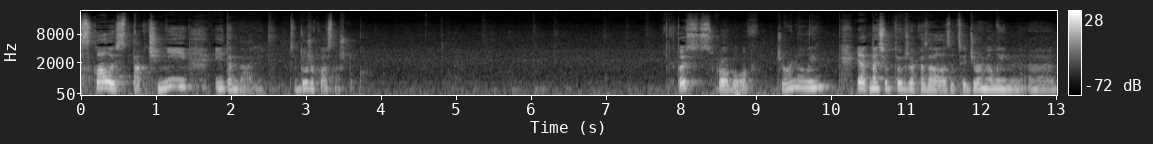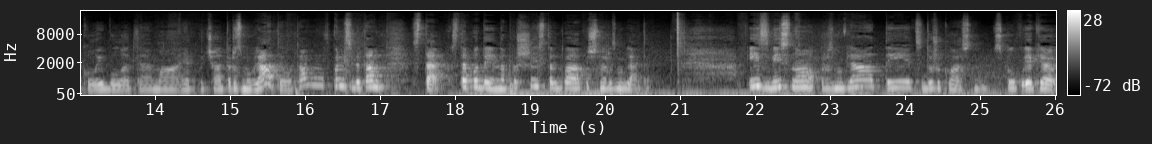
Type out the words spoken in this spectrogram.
склалось так чи ні, і так далі. Це дуже класна штука. Хтось спробував journaling. Я начебто вже казала за цей journaling, е, коли була тема, як почати розмовляти. О, там, в принципі, там степ. Степ один напиши, степ два почни розмовляти. І, звісно, розмовляти це дуже класно. Спілку, як я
